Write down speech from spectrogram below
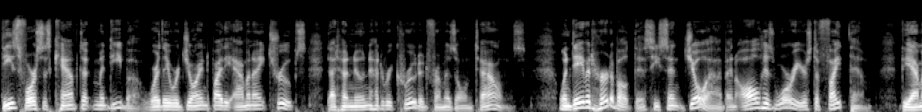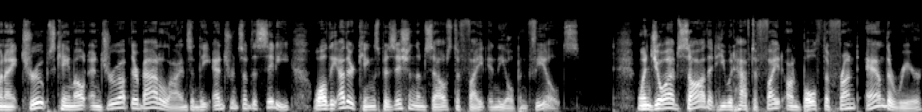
These forces camped at Medeba, where they were joined by the Ammonite troops that Hanun had recruited from his own towns. When David heard about this, he sent Joab and all his warriors to fight them. The Ammonite troops came out and drew up their battle lines in the entrance of the city, while the other kings positioned themselves to fight in the open fields. When Joab saw that he would have to fight on both the front and the rear,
